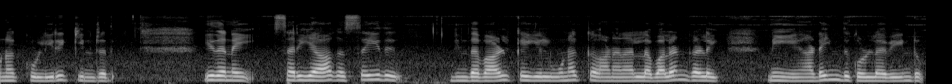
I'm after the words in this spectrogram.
உனக்குள் இருக்கின்றது. இதனை சரியாக செய்து இந்த வாழ்க்கையில் உனக்கான நல்ல பலன்களை நீ அடைந்து கொள்ள வேண்டும்.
